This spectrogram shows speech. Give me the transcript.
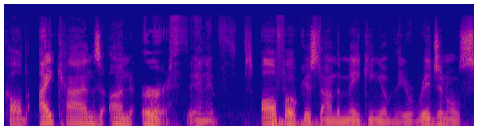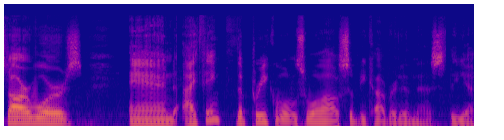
called Icons Unearthed, and it's all focused on the making of the original Star Wars. And I think the prequels will also be covered in this the uh,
